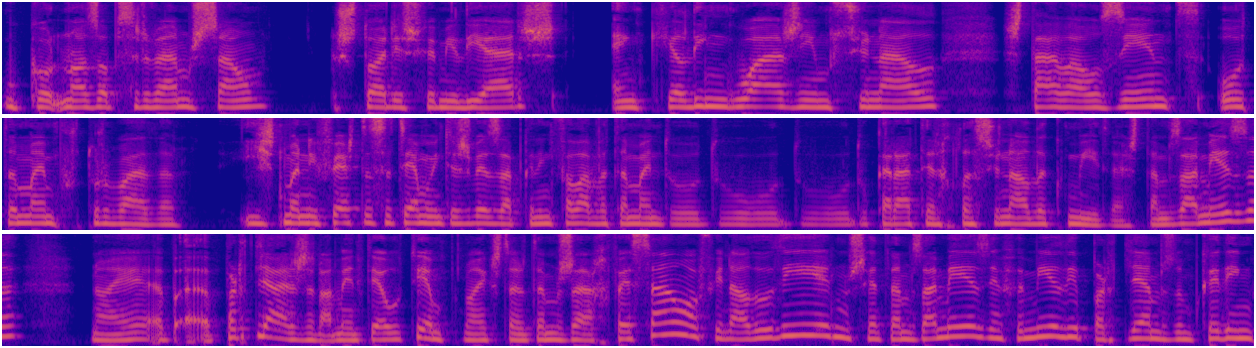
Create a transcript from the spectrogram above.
o que nós observamos são histórias familiares em que a linguagem emocional estava ausente ou também perturbada isto manifesta-se até muitas vezes, há bocadinho falava também do, do, do, do, caráter relacional da comida. Estamos à mesa, não é? A, a, partilhar, geralmente é o tempo, não é? Que estamos já à refeição, ao final do dia, nos sentamos à mesa, em família, partilhamos um bocadinho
